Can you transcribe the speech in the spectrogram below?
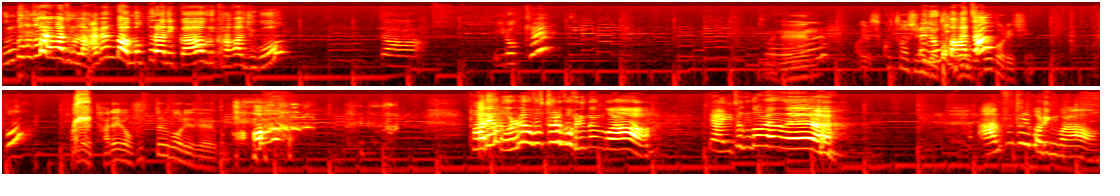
운동 좋아해가지고 라면도 안 먹더라니까, 우리 가가지고. 자, 이렇게? 이거는 둘. 아니 왜 스쿼트 하시는데 야, 요거 다리가 맞아? 후들거리지 어? 아니 다리가 후들거리세요 그럼 다리가 원래 후들거리는 거야. 야, 이 정도면은 안 후들거린 거야.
